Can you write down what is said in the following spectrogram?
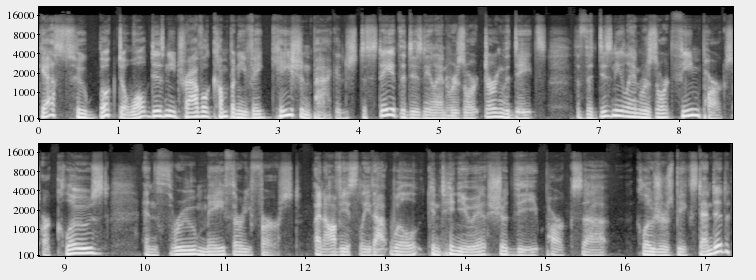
guests who booked a Walt Disney Travel Company vacation package to stay at the Disneyland Resort during the dates that the Disneyland Resort theme parks are closed and through May 31st. And obviously, that will continue should the parks uh, closures be extended.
